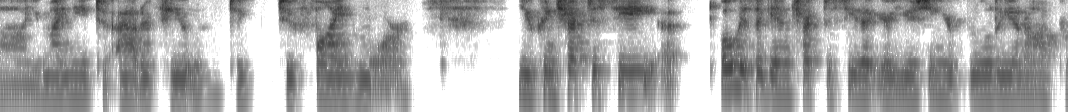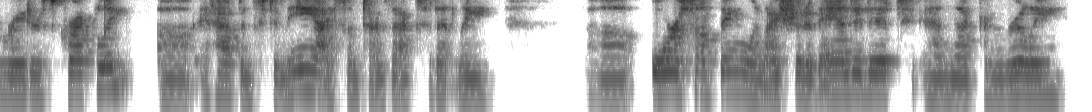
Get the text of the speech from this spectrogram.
Uh, you might need to add a few to, to find more. You can check to see, uh, always again, check to see that you're using your Boolean operators correctly. Uh, it happens to me. I sometimes accidentally uh, or something when I should have ended it, and that can really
